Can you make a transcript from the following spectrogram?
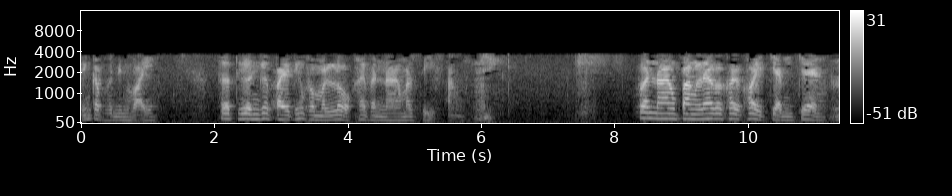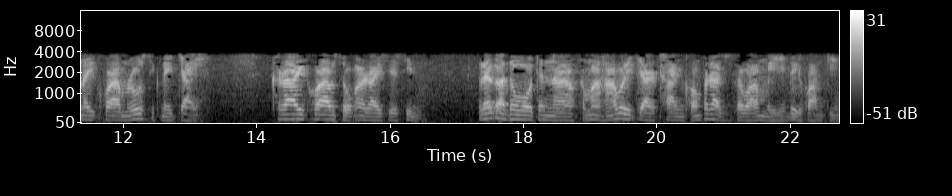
ถึงกับแผ่นดินไหวสะเทือนขึ้นไปถึงพรหมโลกให้พนางมาสีฟังพนางฟังแล้วก็ค่อยๆแจ่มแจ้งในความรู้สึกในใจ คลายความโศกอะไรเสียสิ้น แล้วก็ต้องโมทนากมาหาบริจาคทานของพระราชสวามีด้วยความจริง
